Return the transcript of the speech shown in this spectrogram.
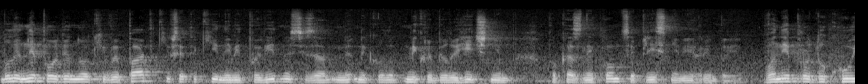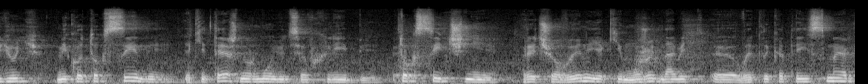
Були непоодинокі випадки все таки невідповідності за мікро- мікробіологічним показником це плісняві гриби. Вони продукують мікотоксини, які теж нормуються в хлібі, токсичні речовини, які можуть навіть е, викликати і смерть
